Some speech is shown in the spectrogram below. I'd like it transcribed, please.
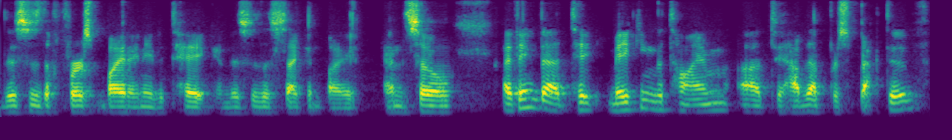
this is the first bite I need to take, and this is the second bite, and so I think that take making the time uh, to have that perspective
